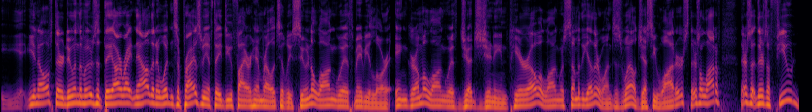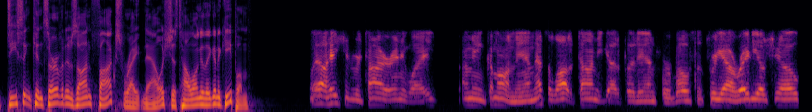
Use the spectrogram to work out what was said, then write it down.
you know, if they're doing the moves that they are right now, then it wouldn't surprise me if they do fire him relatively soon, along with maybe Laura Ingraham, along with Judge Jeanine Pirro, along with some of the other ones as well. Jesse Watters. There's a lot of there's a, there's a few decent conservatives on Fox right now. It's just how long are they going to keep them? Well, he should retire anyway. I mean, come on, man. That's a lot of time you got to put in for both a three-hour radio show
